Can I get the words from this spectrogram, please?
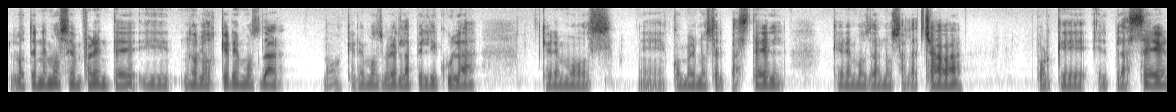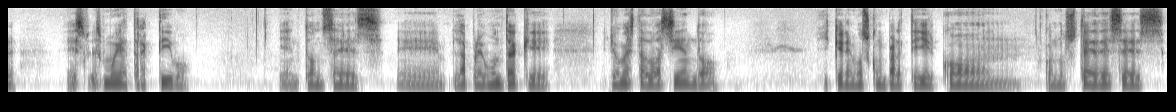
lo tenemos enfrente y no lo queremos dar, ¿no? Queremos ver la película, queremos eh, comernos el pastel, queremos darnos a la chava, porque el placer es, muy atractivo. Entonces, eh, la pregunta que yo me he estado haciendo y queremos compartir con, ustedes es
